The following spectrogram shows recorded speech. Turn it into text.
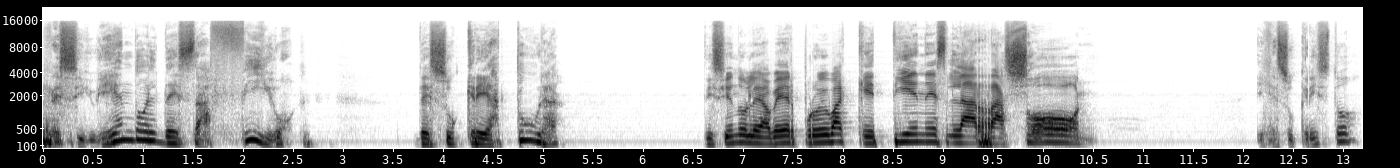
recibiendo el desafío de su criatura, diciéndole, a ver, prueba que tienes la razón. Y Jesucristo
